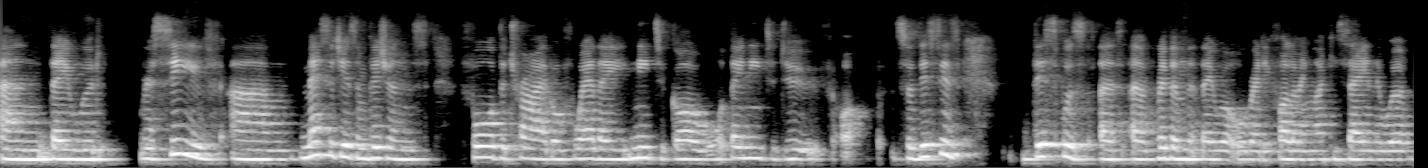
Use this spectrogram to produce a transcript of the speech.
and they would receive um, messages and visions for the tribe of where they need to go, what they need to do. For, so this is this was a, a, rhythm that they were already following, like you say, and there were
